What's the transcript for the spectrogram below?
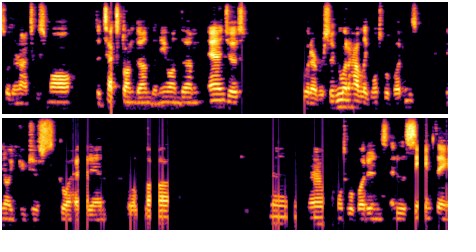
so they're not too small, the text on them, the name on them, and just whatever. So if you want to have like multiple buttons, you know, you just go ahead and blah blah, blah multiple buttons and do the same thing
